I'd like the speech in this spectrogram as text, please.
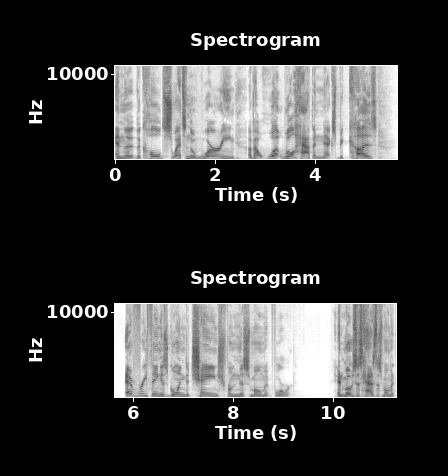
and the, the cold sweats and the worrying about what will happen next because everything is going to change from this moment forward. And Moses has this moment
